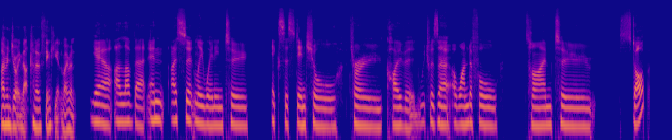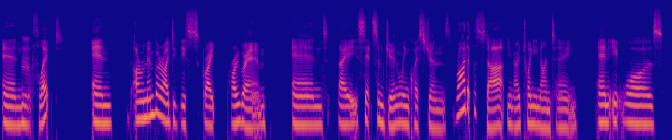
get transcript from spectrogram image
i'm enjoying that kind of thinking at the moment Yeah, I love that. And I certainly went into existential through COVID, which was a, a wonderful time to stop and Mm. reflect. And I remember I did this great program and they set some journaling questions right at the start, you know, 2019. And it was,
